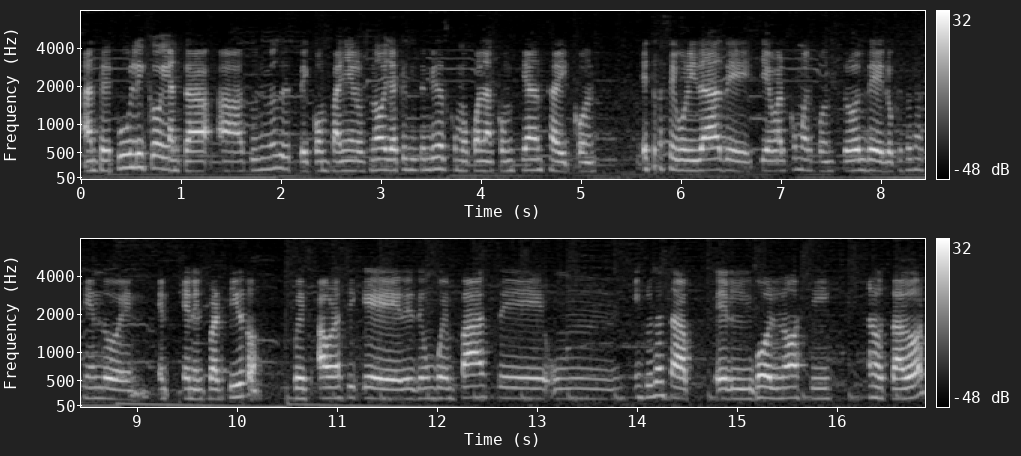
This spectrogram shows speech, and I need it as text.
Ante el público y ante a, tus mismos este, compañeros, ¿no? Ya que si te empiezas como con la confianza y con esta seguridad de llevar como el control de lo que estás haciendo en, en, el partido, pues ahora sí que desde un buen pase, un, incluso hasta el gol, ¿no? Así anotador,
